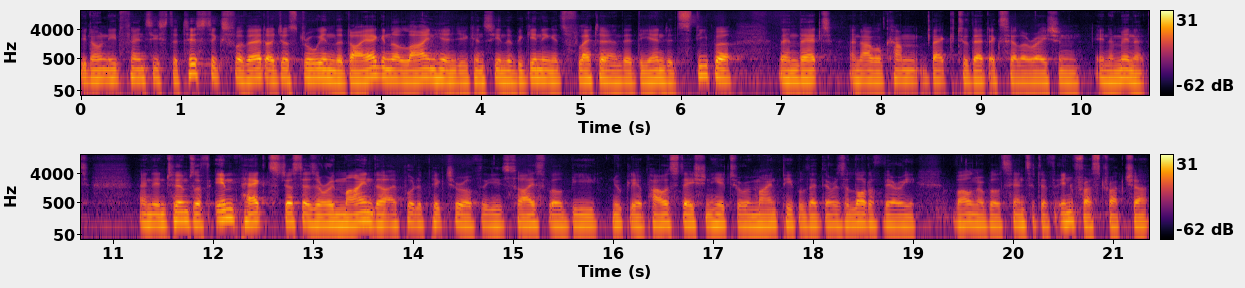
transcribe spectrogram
You don't need fancy statistics for that. I just drew in the diagonal line here, and you can see in the beginning it's flatter, and at the end it's steeper than that. And I will come back to that acceleration in a minute. And in terms of impacts, just as a reminder, I put a picture of the Sizewell B nuclear power station here to remind people that there is a lot of very vulnerable, sensitive infrastructure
